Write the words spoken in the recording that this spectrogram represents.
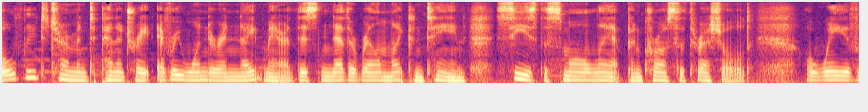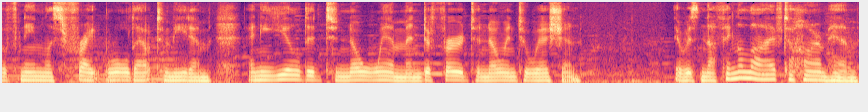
boldly determined to penetrate every wonder and nightmare this nether realm might contain, seized the small lamp and crossed the threshold. A wave of nameless fright rolled out to meet him, and he yielded to no whim and deferred to no intuition. There was nothing alive to harm him,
